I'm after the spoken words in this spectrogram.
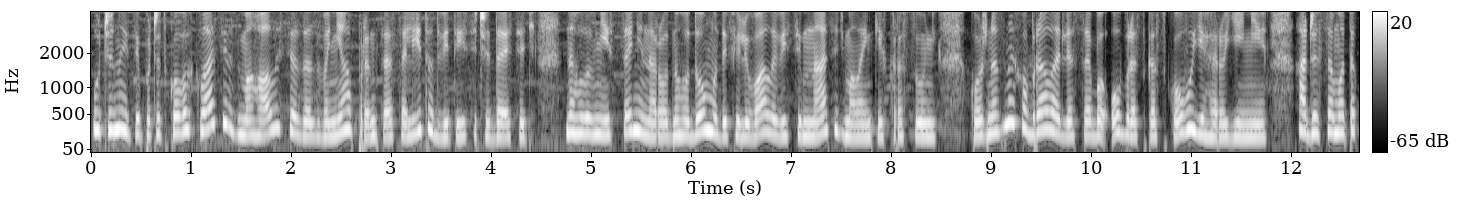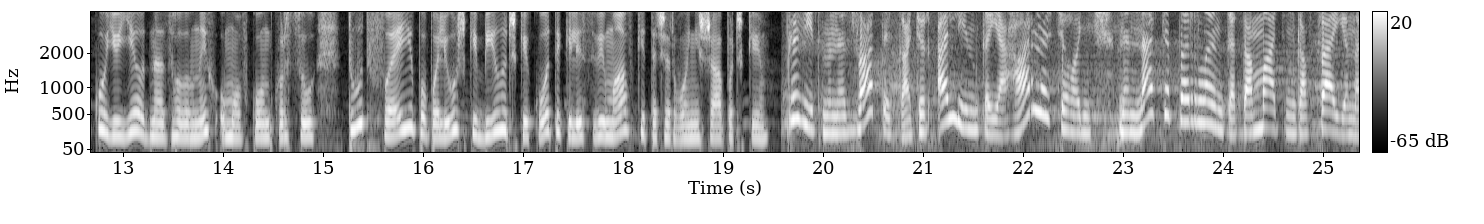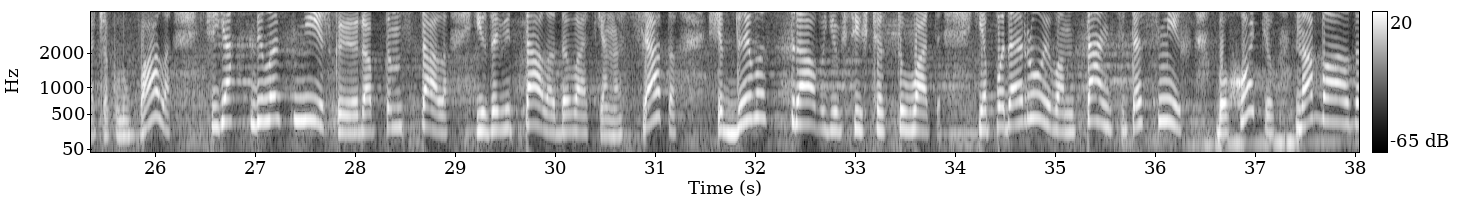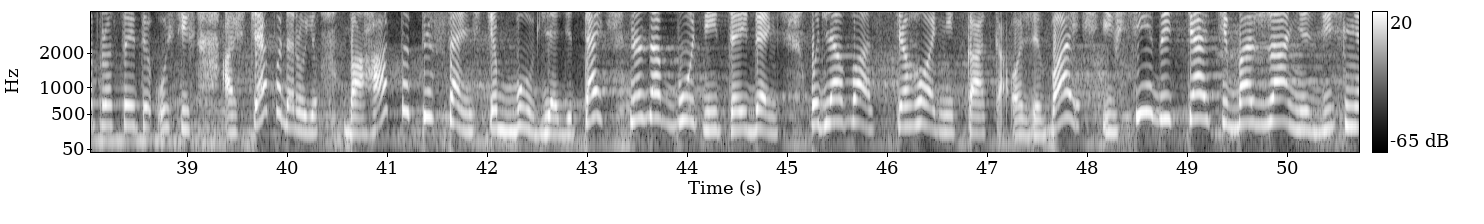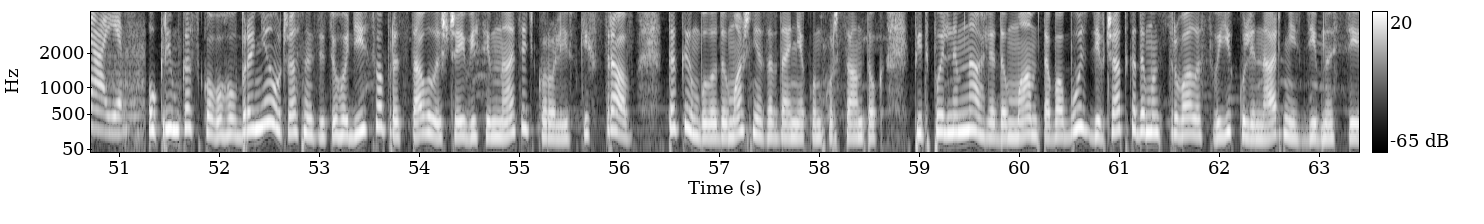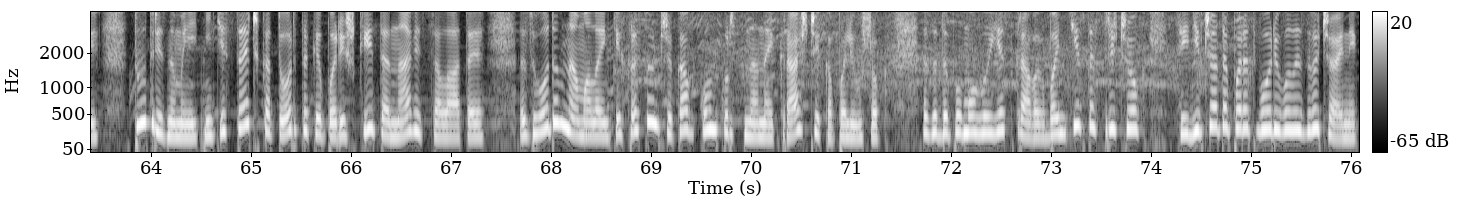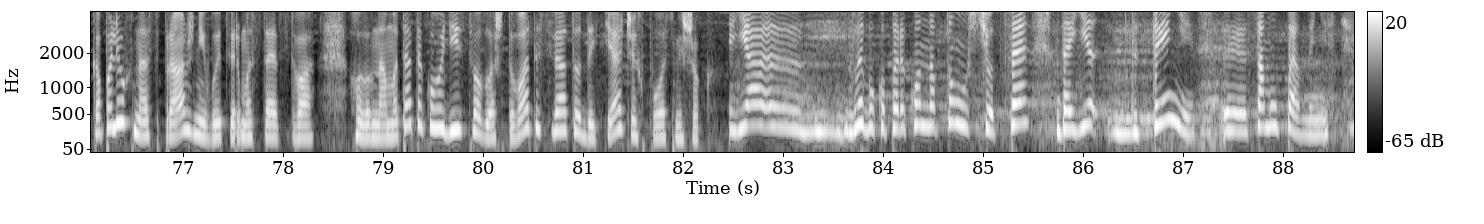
Учениці початкових класів змагалися за звання Принцеса літо 2010 На головній сцені народного дому дефілювали 18 маленьких красунь. Кожна з них обрала для себе образ казкової героїні, адже саме такою є одна з головних умов конкурсу. Тут феї, попелюшки, білочки, котики, лісові мавки та червоні шапочки. Привіт, мене звати Качур Алінка. Я гарна сьогодні, не наче перлинка, та матінка фея начаклувала, що я білосніжкою раптом стала і завітала до вас я на свято, щоб диво стравою всіх частувати. Я подарую вам танці та сміх, бо хочу на бал запросити усіх. А ще подарую багато пісень, щоб був для дітей незабутній цей день. Бо для вас сьогодні казка оживає і всі дитячі бажання здійсняє. Окрім казкового вбрання, учасниці цього дійства представили ще й 18 королівських страв. Таким було домашнє завдання конкурсанток. Під пильним наглядом мам та бабусь дівчатка демонстрували свої кулінарні здібності. Тут різноманітні тістечка, тортики, пиріжки та навіть салати. Згодом на маленьких красунь чекав конкурс на найкращий капелюшок. За допомогою яскравих бантів та стрічок ці дівчата перетворювали звичайний капелюх на справжній витвір мистецтва. Головна мета такого дійства влаштувати свято дитячих посмішок. Я е, глибоко переконана в тому, що це дає дитині е, самовпевненість.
